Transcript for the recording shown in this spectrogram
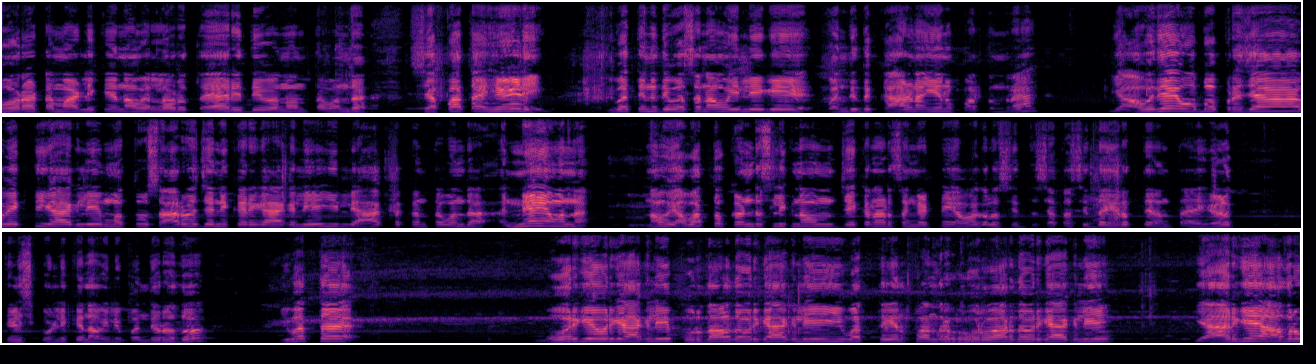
ಹೋರಾಟ ಮಾಡಲಿಕ್ಕೆ ನಾವೆಲ್ಲರೂ ತಯಾರಿದ್ದೀವಿ ಅನ್ನುವಂಥ ಒಂದು ಶಪಥ ಹೇಳಿ ಇವತ್ತಿನ ದಿವಸ ನಾವು ಇಲ್ಲಿಗೆ ಬಂದಿದ್ದ ಕಾರಣ ಏನಪ್ಪ ಅಂತಂದ್ರೆ ಯಾವುದೇ ಒಬ್ಬ ಪ್ರಜಾ ವ್ಯಕ್ತಿಗಾಗಲಿ ಮತ್ತು ಸಾರ್ವಜನಿಕರಿಗಾಗಲಿ ಇಲ್ಲಿ ಆಗ್ತಕ್ಕಂಥ ಒಂದು ಅನ್ಯಾಯವನ್ನು ನಾವು ಯಾವತ್ತೂ ಖಂಡಿಸ್ಲಿಕ್ಕೆ ನಾವು ಜೈ ಕನ್ನಡ ಸಂಘಟನೆ ಯಾವಾಗಲೂ ಸಿದ್ಧ ಶತಸಿದ್ಧ ಇರುತ್ತೆ ಅಂತ ಹೇಳಿ ತಿಳಿಸ್ಕೊಡ್ಲಿಕ್ಕೆ ನಾವು ಇಲ್ಲಿ ಬಂದಿರೋದು. ಇವತ್ತ ಬೋರ್ಗೆಯವ್ರಿಗೆ ಆಗಲಿ ಪುರದಾಳದವ್ರಿಗೆ ಆಗಲಿ ಇವತ್ತು ಏನಪ್ಪಾ ಅಂದ್ರೆ ಕೋರವಾರದವ್ರಿಗೆ ಆಗಲಿ ಯಾರಿಗೇ ಆದರೂ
